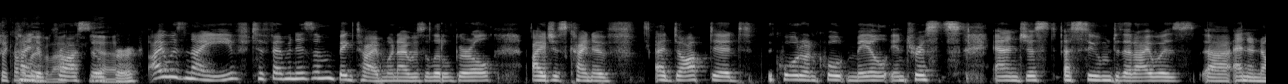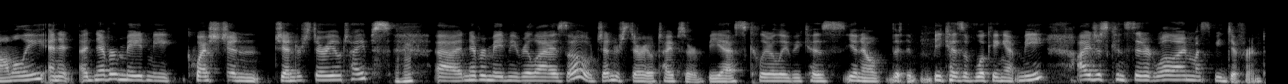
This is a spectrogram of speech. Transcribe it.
They kind of kind of, cross yeah. over. I was naive to feminism big time when I was a little girl. I just kind of adopted the quote unquote male interests and just assumed that I was uh, an anomaly. And it, it never made me question gender stereotypes. Mm-hmm. Uh, it never made me realize, oh, gender stereotypes are BS, clearly, because, you know, th- because of looking at me. I just considered considered, well, I must be different.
